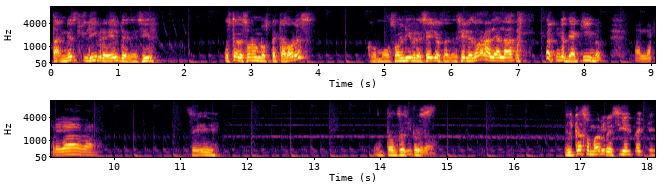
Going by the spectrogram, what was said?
Tan es libre él de decir, ustedes son unos pecadores, como son libres ellos de decirles, órale a la de aquí, ¿no? A la fregada. Sí. Entonces, pues. El caso más reciente que.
